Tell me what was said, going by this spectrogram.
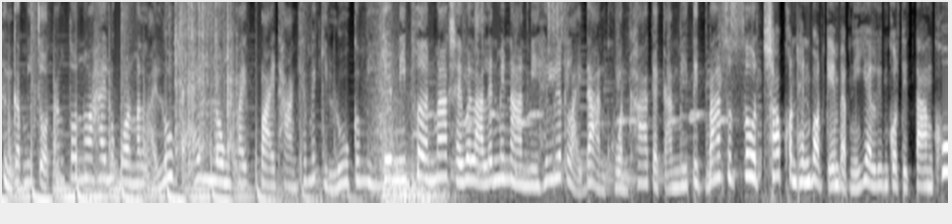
ถึงกับมีโจทย์ตั้งต้นว่าให้ลูกบอลมาหลายลูก แต่ให้ลงไปปลายทางแค่ไม่กี่ลูกก็มี เกมนี้เพลินมากใช้เวลาเล่นไม่นานมีให้เลือกหลายด่านควรค่าแก่การมีติดบ้านสุดๆ ชอบคอนเทนต์บอร์ดเกมแบบนี้อย่าลืมกดติดตามคู่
